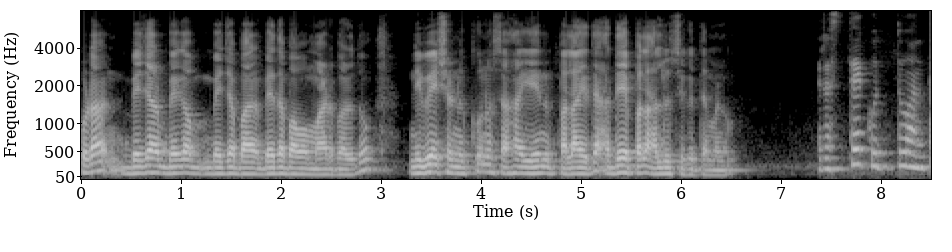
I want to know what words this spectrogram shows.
ಕೂಡ ಬೇಜಾರು ಬೇಗ ಬೇಜ ಬಾ ಭೇದ ಭಾವ ಮಾಡಬಾರ್ದು. ನಿವೇಶನಕ್ಕೂ ಸಹ ಏನು ಫಲ ಇದೆ ಅದೇ ಫಲ ಅಲ್ಲೂ ಸಿಗುತ್ತೆ ಮೇಡಮ್. ರಸ್ತೆ ಕುತ್ತು ಅಂತ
